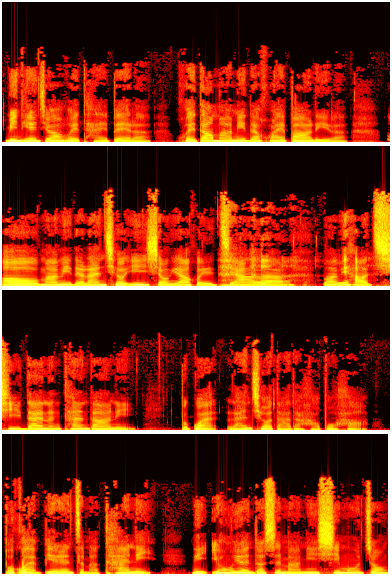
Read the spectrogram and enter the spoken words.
明天就要回台北了。回到妈咪的怀抱里了，哦，妈咪的篮球英雄要回家了，妈咪好期待能看到你。不管篮球打得好不好，不管别人怎么看你，你永远都是妈咪心目中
